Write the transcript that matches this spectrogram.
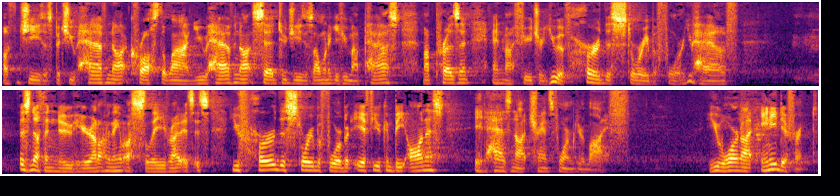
of Jesus, but you have not crossed the line. You have not said to Jesus, I want to give you my past, my present, and my future. You have heard this story before. You have. There's nothing new here. I don't have anything on my sleeve, right? It's, it's, you've heard this story before, but if you can be honest, it has not transformed your life. You are not any different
